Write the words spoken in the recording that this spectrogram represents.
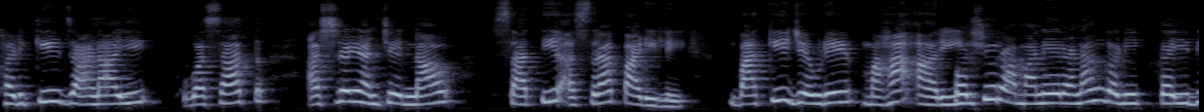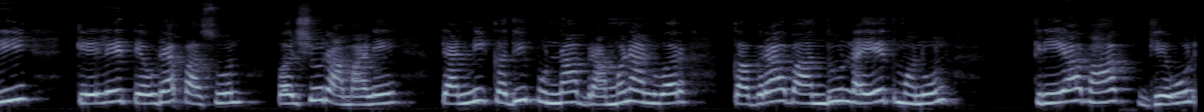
खडकी जाणाई वसात आश्रयांचे नाव साती आसरा पाडिले. बाकी जेवढे महाआरी परशुरामाने रणांगणी कैदी केले तेवढ्यापासून परशुरामाने त्यांनी कधी पुन्हा ब्राह्मणांवर कबरा बांधू नयेत म्हणून क्रियाभाग घेऊन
